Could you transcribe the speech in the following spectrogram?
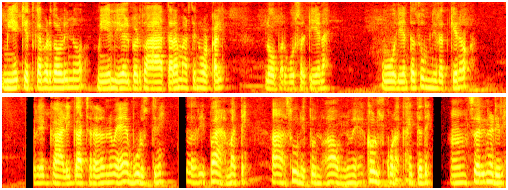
ಮೇಕ್ ಎತ್ಕೊಬೇಡ್ದವಳಿನು ಮೇಲೆ ಹೇಳ್ಬಾರ್ದು ಆ ಥರ ಮಾಡ್ತೀನಿ ನೋಡ್ಕೊಳ್ಳಿ ಲೋಪರ್ ಗುರ್ಸಟ್ಟಿ ಏನ? ಓದಿ ಅಂತ ಸುಮ್ಮನಿರೋದ್ಕೇನೋ ಬರೀ ಗಾಳಿ ಗಾಚರನೂ ಬುಡಿಸ್ತೀನಿ. ಸರಿಪ್ಪ ಮತ್ತೆ? ಹಾಂ ಸುನಿತನು ಅವನು ಕಳಿಸ್ಕೊಡಕ್ಕಾಯ್ತದೆ. ಹ್ಞೂ ಸರಿ ನಡೀರಿ.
